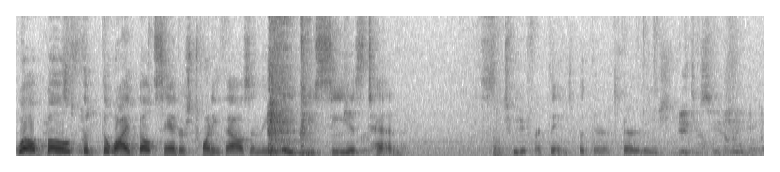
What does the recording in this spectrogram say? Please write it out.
Well, both, the, the wide belt Sanders twenty thousand, the ATC is ten. It's two different things, but they're thirty. The ATC, how many uh,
